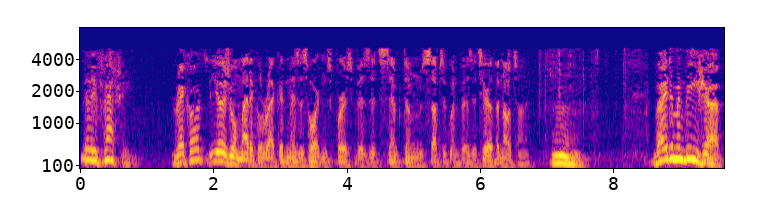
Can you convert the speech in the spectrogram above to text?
Very flattering. Records? The usual medical record, Mrs. Horton's first visits, symptoms, subsequent visits. Here are the notes on it. Hmm. Vitamin B shots.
